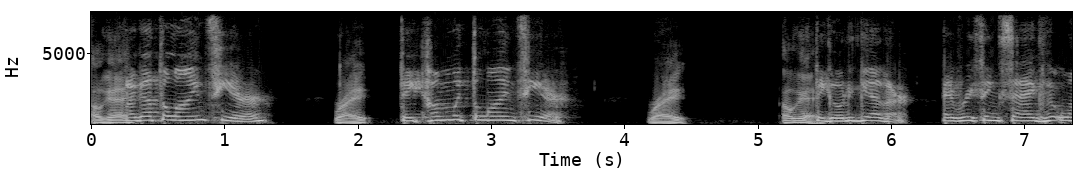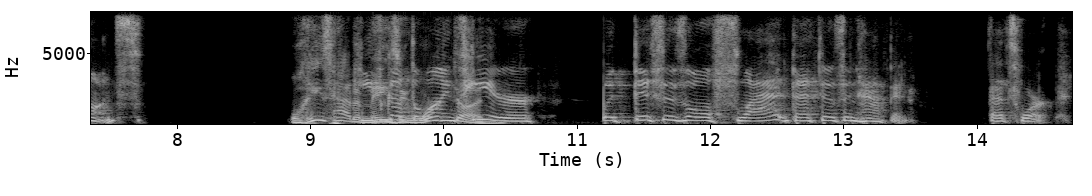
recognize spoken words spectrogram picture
Okay. I got the lines here. right. They come with the lines here. Right. Okay. They go together. Everything sags at once. Well, he's had amazing He's got the work lines done. here, but this is all flat. That doesn't happen. That's work.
